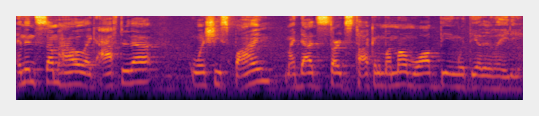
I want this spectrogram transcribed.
And then somehow, like after that, when she's fine, my dad starts talking to my mom while being with the other lady.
